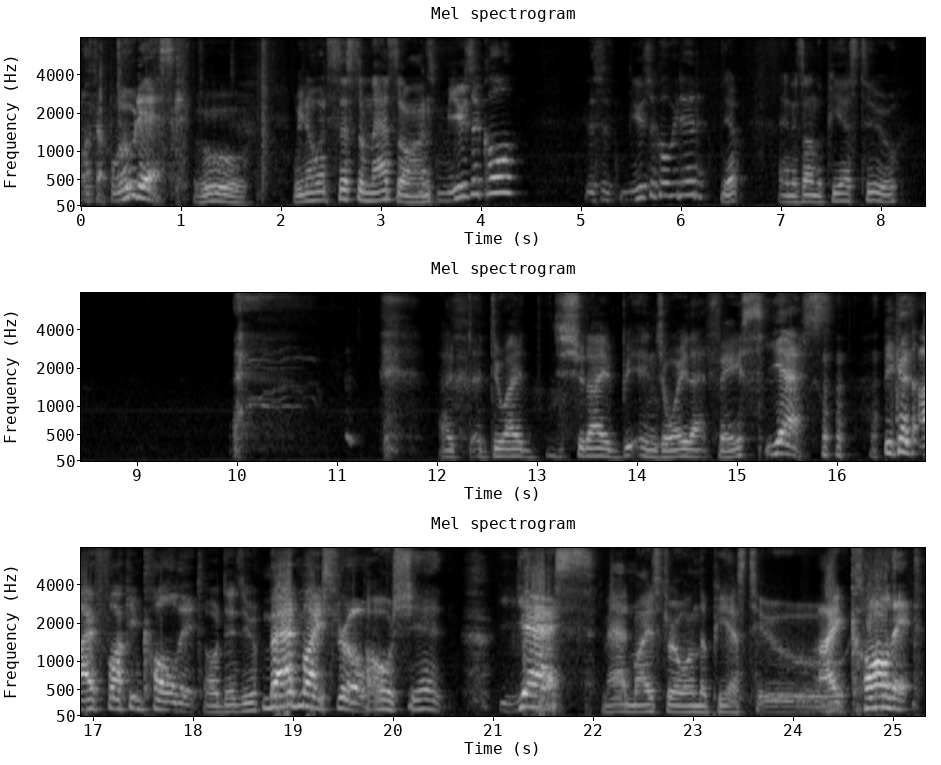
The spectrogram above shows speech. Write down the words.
Oh, it's a blue disc. Ooh. We know what system that's on. It's musical. This is musical we did. Yep. And it's on the PS2. I, do I should I be, enjoy that face? Yes, because I fucking called it. Oh, did you? Mad Maestro. Oh shit! Yes, Mad Maestro on the PS2. I called it.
